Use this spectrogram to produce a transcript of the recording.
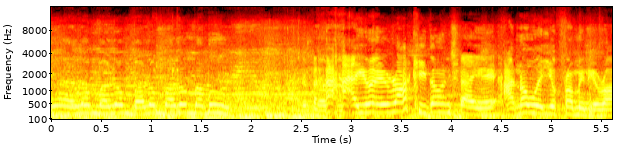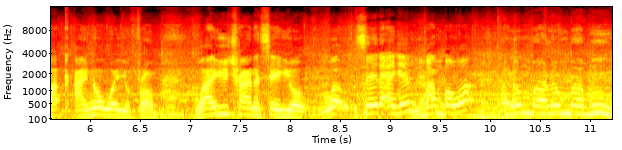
Yeah, lumba, lumba, lumba, lumba, boo. you're Iraqi, don't try it. I know where you're from in Iraq. I know where you're from. Why are you trying to say your what? Say that again. Bamba what? Lumba lumba boo.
